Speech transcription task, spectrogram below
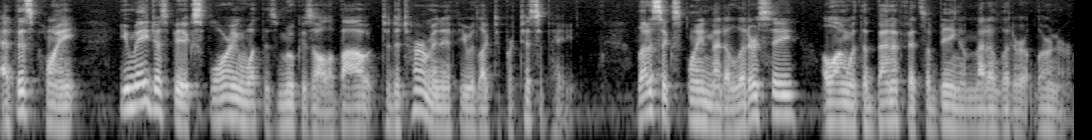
At this point, you may just be exploring what this MOOC is all about to determine if you would like to participate. Let us explain meta-literacy along with the benefits of being a meta-literate learner.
